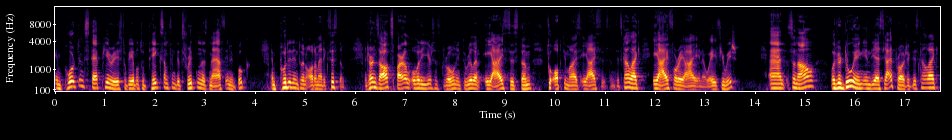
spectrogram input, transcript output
important step here is to be able to take something that's written as math in a book and put it into an automatic system. It turns out Spiral over the years has grown into really an AI system to optimize AI systems. It's kind of like AI for AI in a way, if you wish. And so now what we're doing in the SEI project is kind of like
